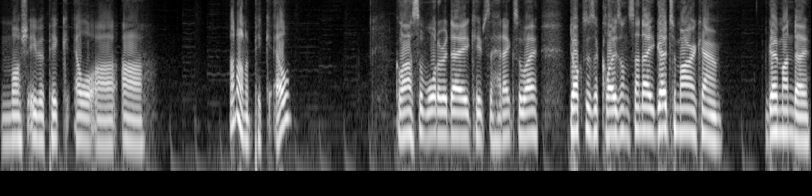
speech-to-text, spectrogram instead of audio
Mosh either pick L or R. R. I don't want to pick L. Glass of water a day keeps the headaches away. Doctors are closed on Sunday. Go tomorrow, Karen. Go Monday.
